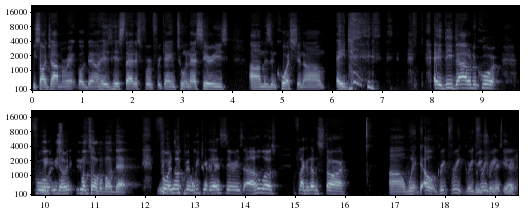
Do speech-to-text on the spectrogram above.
we saw Ja Morant go down. His his status for for game two in that series um, is in question. Um, AD AD died on the court for you know we're gonna talk about that for a little bit. We get that series. Uh, who else? I feel like another star um, went to, oh Greek Freak, Greek, Greek Freak, Freak yeah.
